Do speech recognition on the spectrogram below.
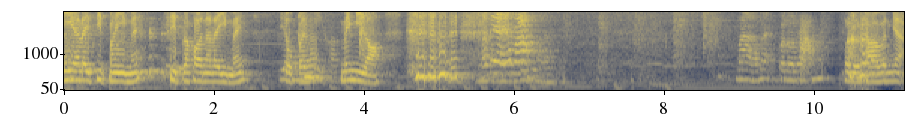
มีอะไรติดมาอีกไหม ติดละครอะไรอีกไหมยังจบไปแล้ว ไม่มีค่ะไม่มีเหรอ มาแล้วแม่ปนร้านคนเดียวเท้ามันเนี่ย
